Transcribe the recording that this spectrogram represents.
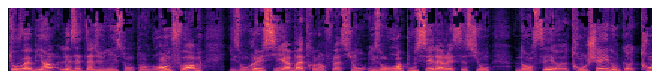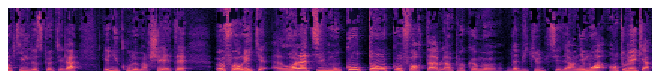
tout va bien, les États-Unis sont en grande forme, ils ont réussi à battre l'inflation, ils ont repoussé la récession dans ses euh, tranchées, donc euh, tranquille de ce côté-là, et du coup le marché était euphorique, relativement content, confortable, un peu comme euh, d'habitude ces derniers mois en tous les cas.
